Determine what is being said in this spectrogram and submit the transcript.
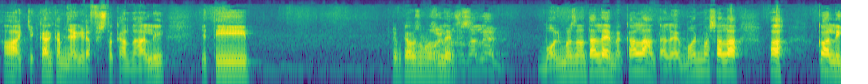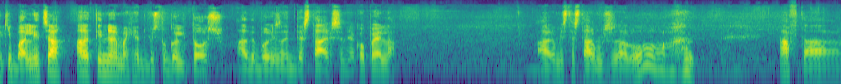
Α, και κάνε καμιά εγγραφή στο κανάλι, γιατί πρέπει κάποιος να μας βλέπει. Μόνοι μας να τα λέμε. Μόνοι μας να τα λέμε. Καλά να τα λέμε μόνοι μας, αλλά α, καλή και η μπαλίτσα. Αλλά τι νόημα έχει να την πεις στον κολλητό σου, αν δεν μπορείς να την τεστάρεις σε μια κοπέλα. Άρα εμείς τεστάρουμε σε άλλου. Αυτά.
